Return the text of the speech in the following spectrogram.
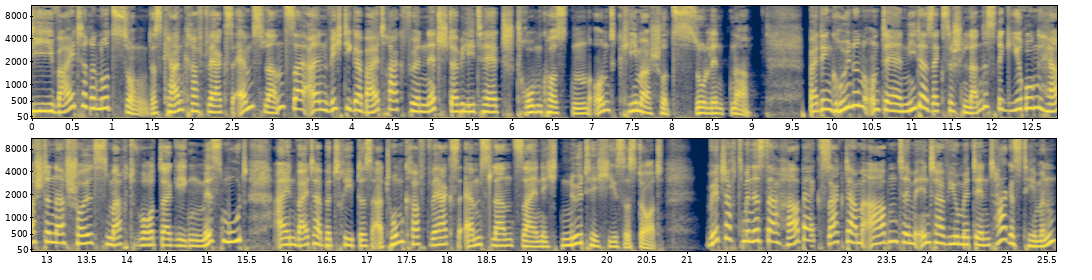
Die weitere Nutzung des Kernkraftwerks Emsland sei ein wichtiger Beitrag für Netzstabilität, Stromkosten und Klimaschutz, so Lindner. Bei den Grünen und der niedersächsischen Landesregierung herrschte nach Scholz Machtwort dagegen Missmut. Ein Weiterbetrieb des Atomkraftwerks Emsland sei nicht nötig, hieß es dort. Wirtschaftsminister Habeck sagte am Abend im Interview mit den Tagesthemen,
